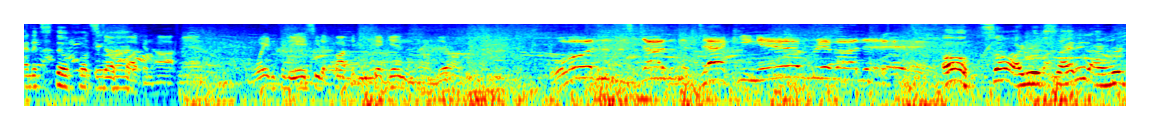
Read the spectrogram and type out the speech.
and it's still fucking It's still hot. fucking hot, man. I'm waiting for the AC to fucking kick in and I'm doing. What is started attacking everybody? Oh, so are you excited? I heard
